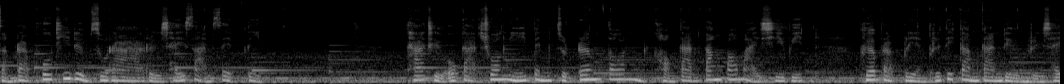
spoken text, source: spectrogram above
สำหรับผู้ที่ดื่มสุราหรือใช้สารเสพติด ถ้าถือโอกาสช่วงนี้เป็นจุดเริ่มต้นของการตั้งเป้าหมายชีวิต เพื่อปรับเปลี่ยนพฤติกรรมการดื่มหรือใช้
